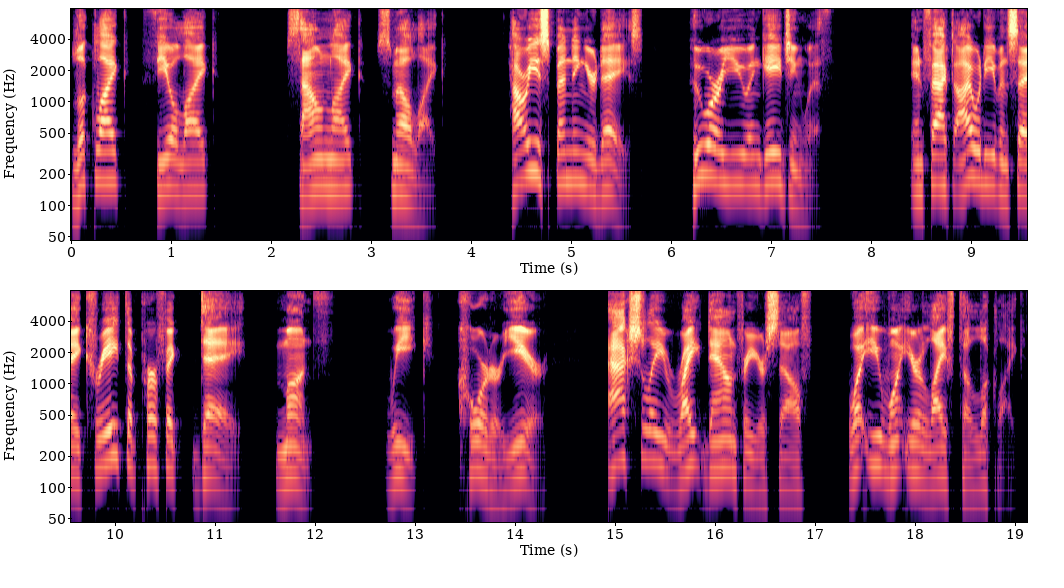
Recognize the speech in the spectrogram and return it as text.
look like, feel like, sound like, smell like? How are you spending your days? Who are you engaging with? In fact, I would even say create the perfect day, month, week, quarter, year. Actually write down for yourself what you want your life to look like,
